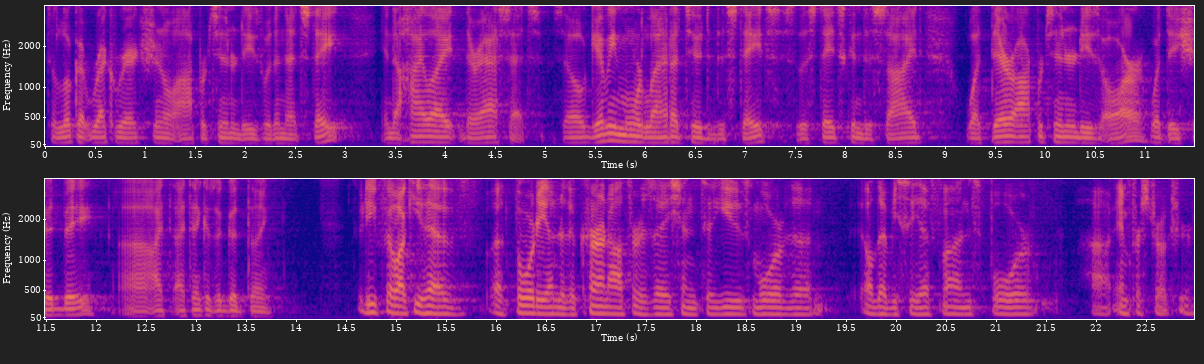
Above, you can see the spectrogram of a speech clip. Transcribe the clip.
to look at recreational opportunities within that state and to highlight their assets. So giving more latitude to the states so the states can decide what their opportunities are, what they should be, uh, I, I think is a good thing. So do you feel like you have authority under the current authorization to use more of the LWCF funds for uh, infrastructure?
